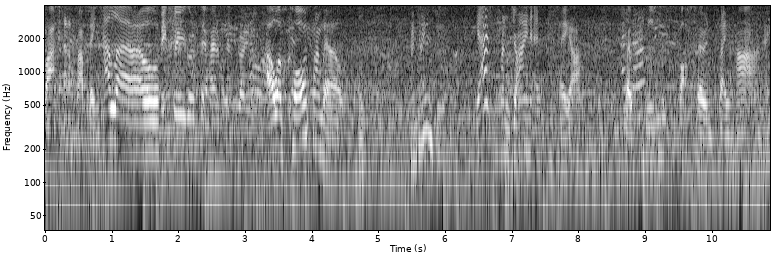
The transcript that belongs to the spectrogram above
that's what's happening. Hello. Make sure you go say hi to Pangina. Oh, of course I will. Oh, Pangina's here. Yes, Pangina is here. So we need to spot her and say hi.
